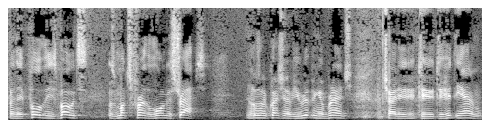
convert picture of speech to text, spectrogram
When they pull these boats, it was much further, longer straps. It wasn't a question of you ripping a branch to try to, to, to hit the animal.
